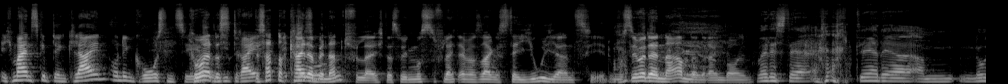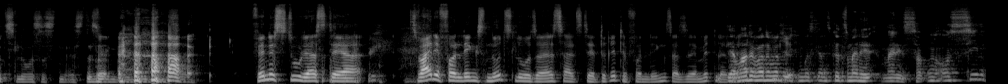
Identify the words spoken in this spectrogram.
ich meine, es gibt den kleinen und den großen C. Guck mal, das, die drei das hat noch keiner so. benannt vielleicht. Deswegen musst du vielleicht einfach sagen, das ist der Julian-C. Du musst immer deinen Namen dann reinbauen. Weil das der, der, der am nutzlosesten ist. Deswegen Findest du, dass der zweite von links nutzloser ist als der dritte von links, also der mittlere? der, warte, warte, warte. Ich muss ganz kurz meine, meine Socken ausziehen.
